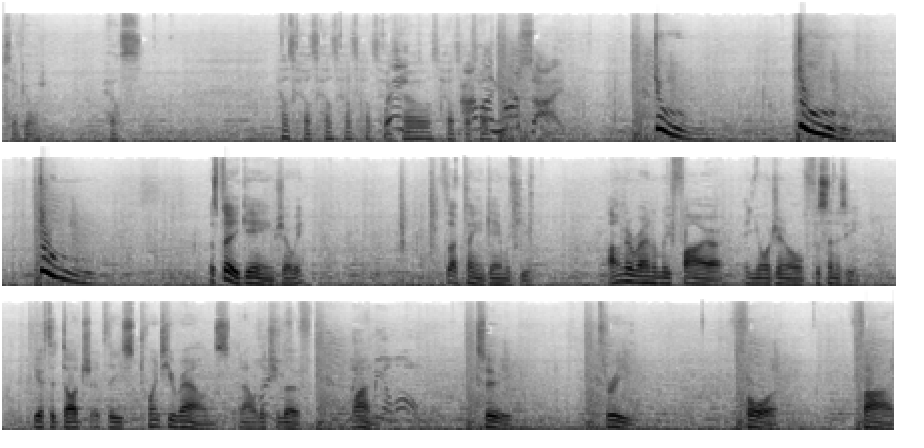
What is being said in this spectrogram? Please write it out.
thank God. Health. Health, health, health, health, health, health, Wait, health, health, health, I'm on your side. Do! Do! Do! Let's play a game, shall we? I feel like playing a game with you. I'm gonna randomly fire in your general vicinity. You have to dodge at least 20 rounds, and I will let you live. One, two, three, four, five.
